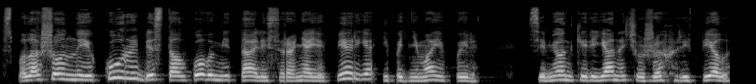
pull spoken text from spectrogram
Сполошенные куры бестолково метались, роняя перья и поднимая пыль. Семен Кирьяныч уже хрипел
